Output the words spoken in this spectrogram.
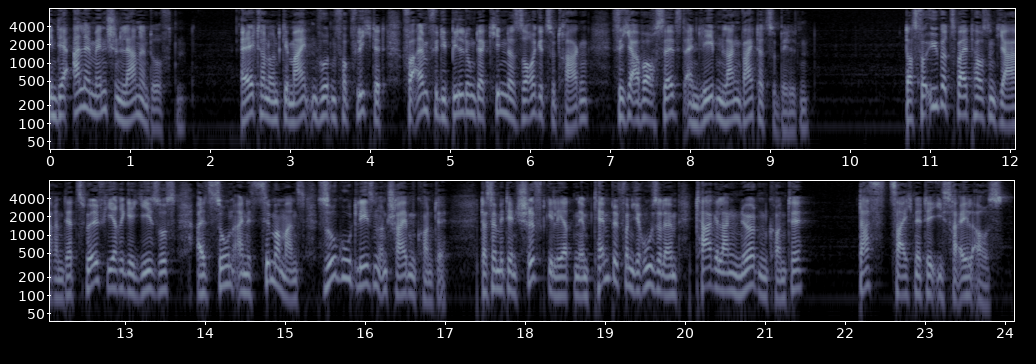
in der alle Menschen lernen durften. Eltern und Gemeinden wurden verpflichtet, vor allem für die Bildung der Kinder Sorge zu tragen, sich aber auch selbst ein Leben lang weiterzubilden. Dass vor über 2000 Jahren der zwölfjährige Jesus als Sohn eines Zimmermanns so gut lesen und schreiben konnte, dass er mit den Schriftgelehrten im Tempel von Jerusalem tagelang nörden konnte, das zeichnete Israel aus.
